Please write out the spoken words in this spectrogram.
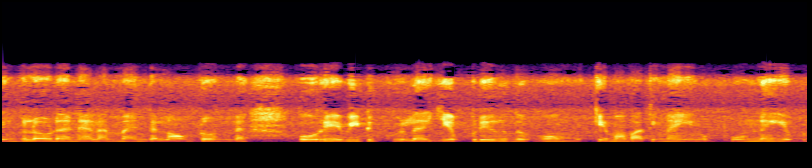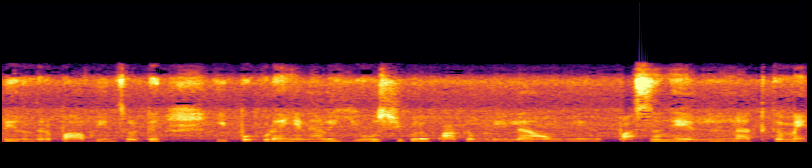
எங்களோட நிலமை இந்த லாக்டவுனில் ஒரே வீட்டுக்குள்ளே எப்படி இருந்திருப்போம்? முக்கியமாக பார்த்திங்கன்னா எங்கள் பொண்ணு எப்படி இருந்திருப்பா அப்படின்னு சொல்லிட்டு இப்போ கூட என்னால் யோசிச்சு கூட பார்க்க முடியல. அவங்க பசங்க எல்லாத்துக்குமே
